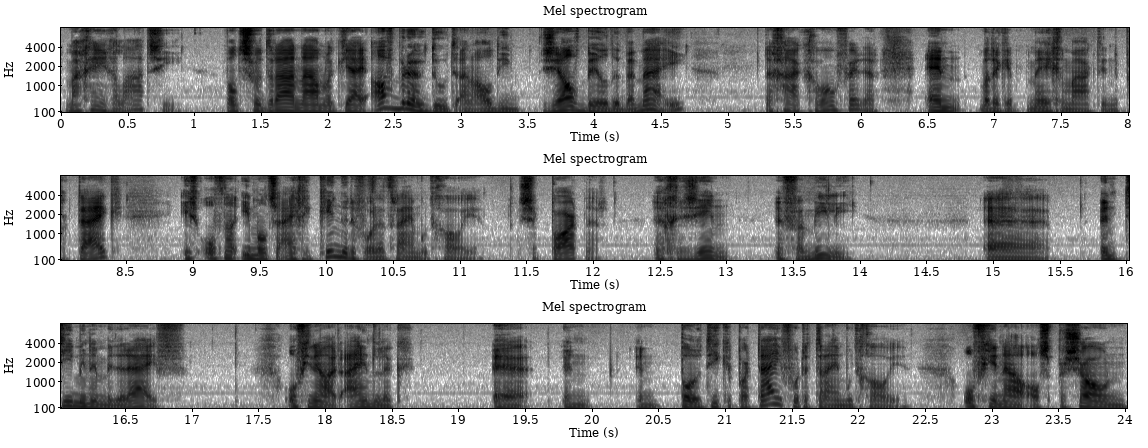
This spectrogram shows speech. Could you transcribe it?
maar geen relatie. Want zodra namelijk jij afbreuk doet aan al die zelfbeelden bij mij, dan ga ik gewoon verder. En wat ik heb meegemaakt in de praktijk, is of nou iemand zijn eigen kinderen voor de trein moet gooien. Zijn partner, een gezin, een familie. Eh, een team in een bedrijf. Of je nou uiteindelijk eh, een, een politieke partij voor de trein moet gooien. Of je nou als persoon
